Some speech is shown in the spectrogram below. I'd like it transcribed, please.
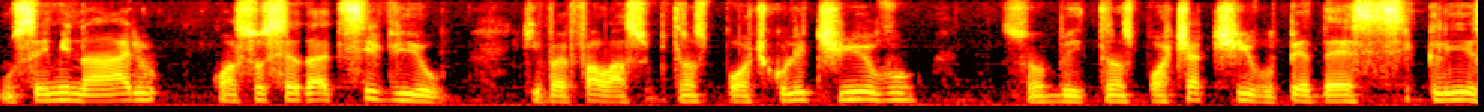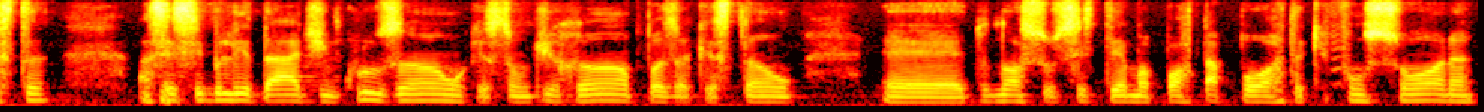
um seminário com a sociedade civil que vai falar sobre transporte coletivo, sobre transporte ativo, pedestre ciclista, acessibilidade e inclusão, a questão de rampas, a questão é, do nosso sistema porta a porta que funciona,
